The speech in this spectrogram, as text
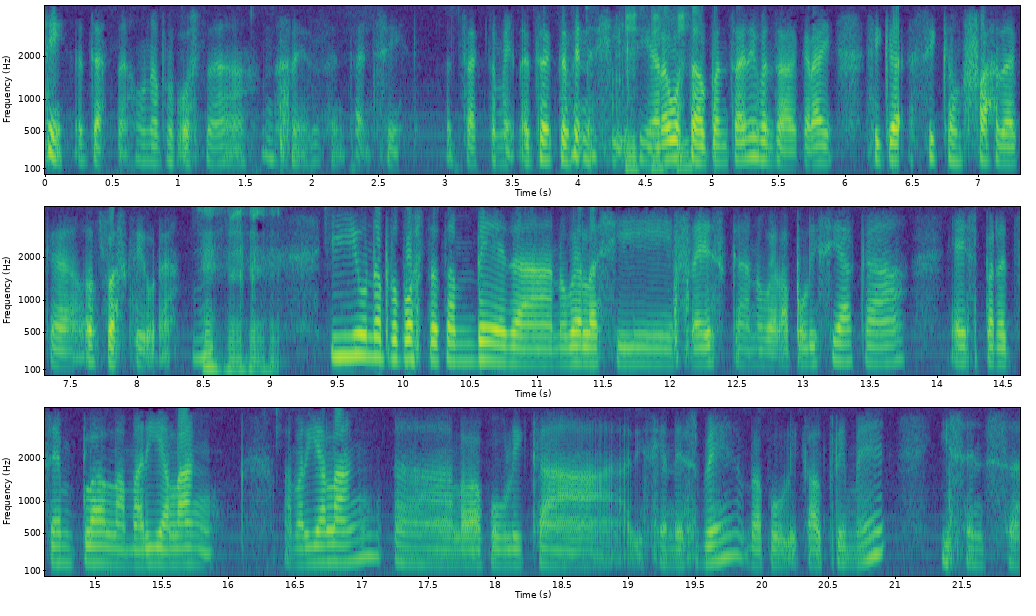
Sí, exacte, una proposta de més de 100 anys, sí. Exactament, exactament així. Sí, ara ho estava pensant i pensava, carai, sí que, sí que em fa que els va escriure. I una proposta també de novel·la així fresca, novel·la policiaca, és, per exemple, la Maria Lang. La Maria Lang eh, la va publicar Ediciones B, va publicar el primer, i sense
